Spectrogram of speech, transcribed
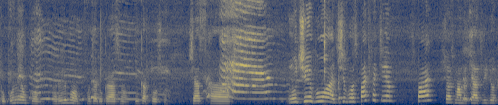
крупу мелкую, рыбу, вот эту красную и картошку. Сейчас, ну чего, чего, спать хотим? Спать? Сейчас мама тебя отведет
